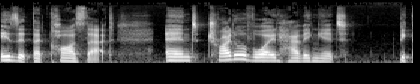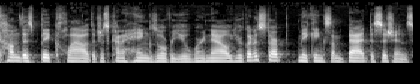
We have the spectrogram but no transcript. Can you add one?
is it that caused that? And try to avoid having it become this big cloud that just kind of hangs over you, where now you're going to start making some bad decisions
